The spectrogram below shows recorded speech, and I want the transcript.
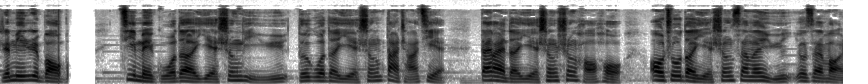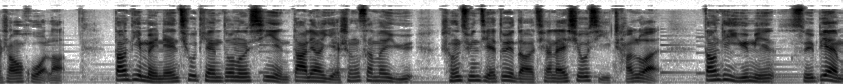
人民日报，继美国的野生鲤鱼、德国的野生大闸蟹、丹麦的野生生蚝后，澳洲的野生三文鱼又在网上火了。当地每年秋天都能吸引大量野生三文鱼成群结队的前来休息产卵，当地渔民随便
